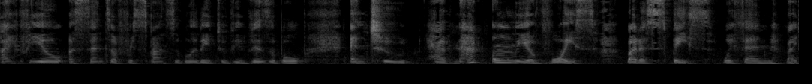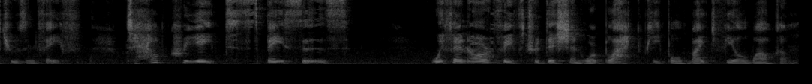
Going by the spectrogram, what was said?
I feel a sense of responsibility to be visible and to have not only a voice, but a space within my choosing faith to help create spaces within our faith tradition where Black people might feel welcome.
